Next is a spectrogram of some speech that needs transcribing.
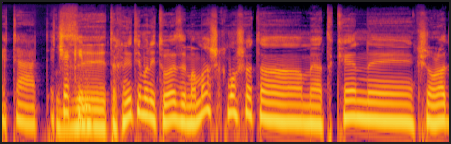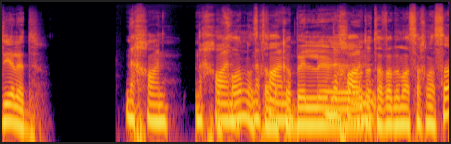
את הצ'קים. זה, תקנית אם אני טועה, זה ממש כמו שאתה מעדכן אה, כשנולד ילד. נכון, נכון, נכון? אז אתה נכון, מקבל אה, נכון. עוד הטבה במס הכנסה.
